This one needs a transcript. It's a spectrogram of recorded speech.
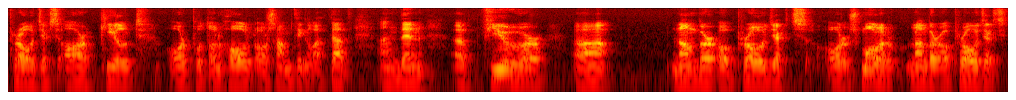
projects are killed or put on hold or something like that. And then a fewer uh, number of projects or smaller number of projects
